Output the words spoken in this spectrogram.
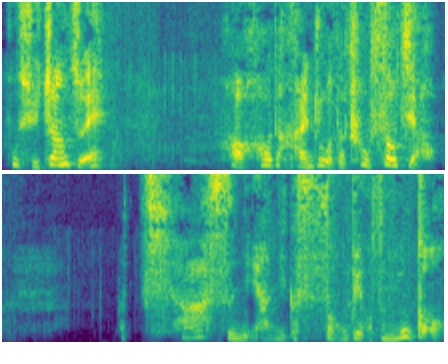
不许张嘴，好好的含住我的臭骚脚，我掐死你啊！你个骚婊子母狗！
